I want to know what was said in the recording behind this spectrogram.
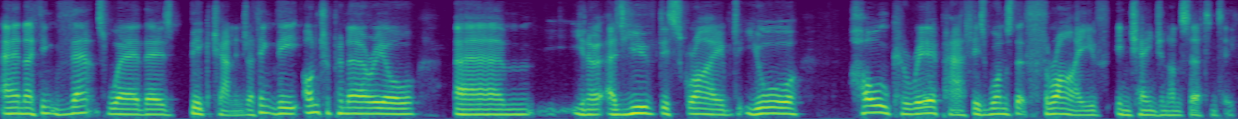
And I think that's where there's big challenge. I think the entrepreneurial, um, you know, as you've described, your whole career path is ones that thrive in change and uncertainty.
